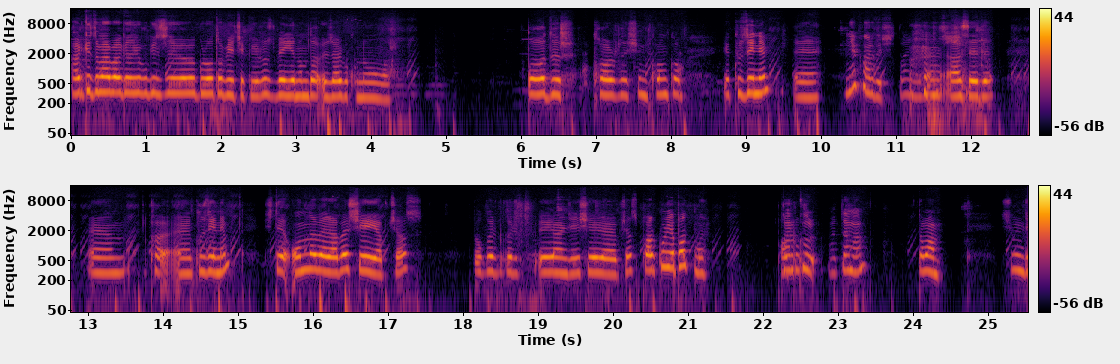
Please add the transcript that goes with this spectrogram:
Herkese merhaba arkadaşlar. Bugün size Grotopia çekiyoruz ve yanımda özel bir konuğum var. Bahadır, kardeşim, kankam ve kuzenim ee, Ne kardeş? ASD. Ee, ka- e, kuzenim. İşte onunla beraber şey yapacağız. Çok garip garip eğlenceli şeyler yapacağız. Parkur yapak mı? Parkur. Ha, tamam. Tamam. Şimdi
